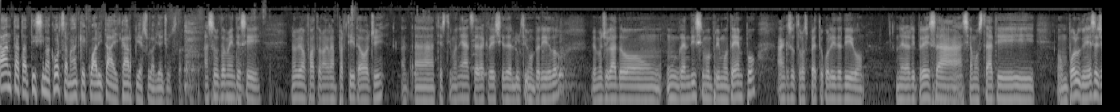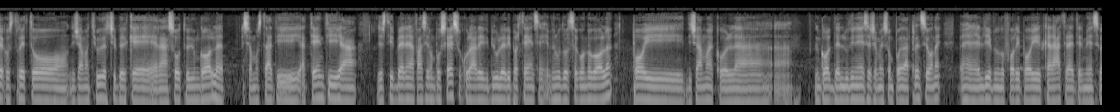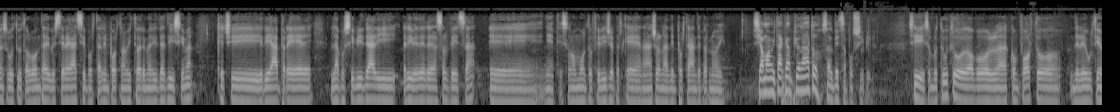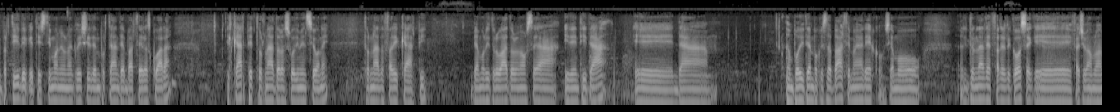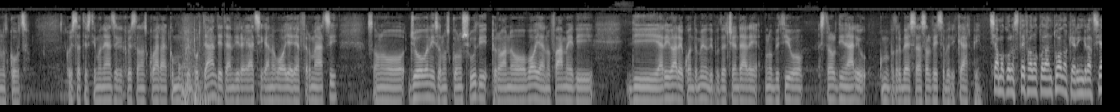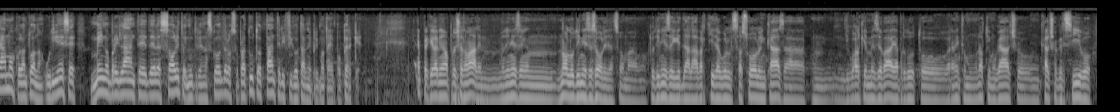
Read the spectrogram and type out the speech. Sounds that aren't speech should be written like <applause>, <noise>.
tanta, tantissima corsa ma anche qualità, il Carpi è sulla via giusta. Assolutamente sì, noi abbiamo fatto una gran partita oggi, a, a testimonianza della crescita dell'ultimo periodo, abbiamo giocato un, un grandissimo primo tempo anche sotto l'aspetto qualitativo. Nella ripresa siamo stati un po' l'Udinese ci ha costretto diciamo, a chiuderci perché era sotto di un gol siamo stati attenti a gestire bene la fase di non possesso, curare di più le ripartenze, è venuto il secondo gol, poi diciamo ecco il, uh, il gol dell'Udinese ci ha messo un po' in apprensione, eh, lì è venuto fuori poi il carattere, la determinazione, soprattutto la volontà di questi ragazzi di portare in porto una vittoria meritatissima che ci riapre la possibilità di rivedere la salvezza e niente, sono molto felice perché è una giornata importante per noi. Siamo a metà campionato, salvezza possibile. Sì, soprattutto dopo il conforto delle ultime partite che testimoniano una crescita importante da parte della squadra. Il Carpi è tornato alla sua dimensione, è tornato a fare il Carpi. Abbiamo ritrovato la nostra identità e da, da un po' di tempo a questa parte magari ecco, siamo ritornati a fare le cose che facevamo l'anno scorso. Questa testimonianza che questa è una squadra comunque importante, tanti ragazzi che hanno voglia di affermarsi sono giovani, sono sconosciuti, però hanno voglia, hanno fame di, di arrivare o quantomeno di poter centrare un obiettivo straordinario come potrebbe essere la salvezza per il Carpi. Siamo con Stefano Colantuono che ringraziamo, Colantuono udinese meno brillante del solito, inutile nasconderlo, soprattutto tante difficoltà nel primo tempo, perché? Eh perché l'abbiamo approcciato male, l'Udinese, non l'Udinese solida, insomma, l'Udinese che dalla partita col Sassuolo in casa di qualche mese fa ha prodotto veramente un ottimo calcio, un calcio aggressivo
